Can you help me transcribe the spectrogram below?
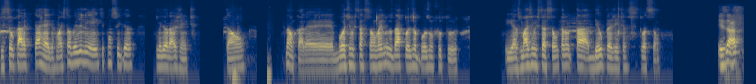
De ser o cara que carrega. Mas talvez ele entre e consiga melhorar a gente. Então, não, cara, é... boa administração vai nos dar coisas boas no futuro. E as más administração tá, tá, deu pra gente essa situação. Exato.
